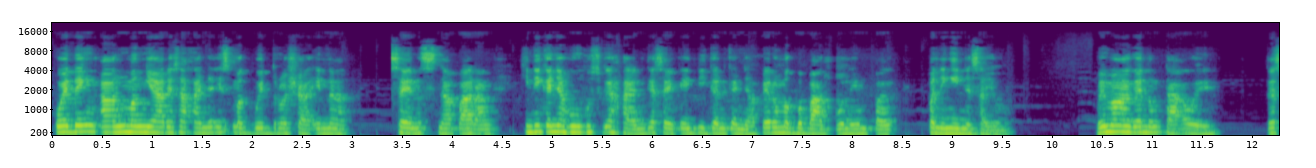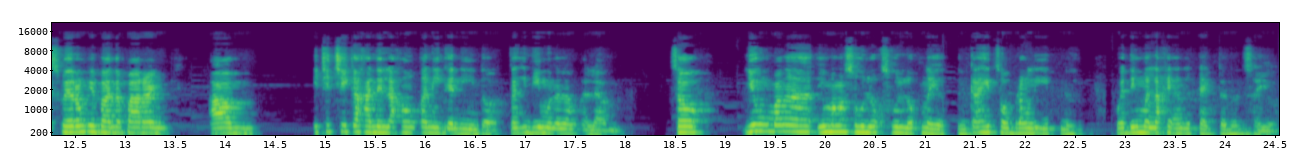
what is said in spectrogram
Pwedeng ang mangyari sa kanya is mag-withdraw siya in a sense na parang hindi kanya huhusgahan kasi kaibigan kanya pero magbabago na yung pa- paningin niya sa'yo. May mga ganong tao eh. Tapos merong iba na parang um, ichichika ka nila kung kani-kanino nang hindi mo na lang alam. So, yung mga yung mga sulok-sulok na yun, kahit sobrang liit nun, pwedeng malaki ang epekto nun sa'yo.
